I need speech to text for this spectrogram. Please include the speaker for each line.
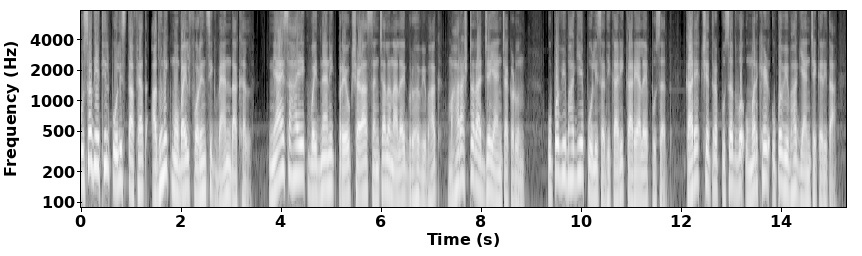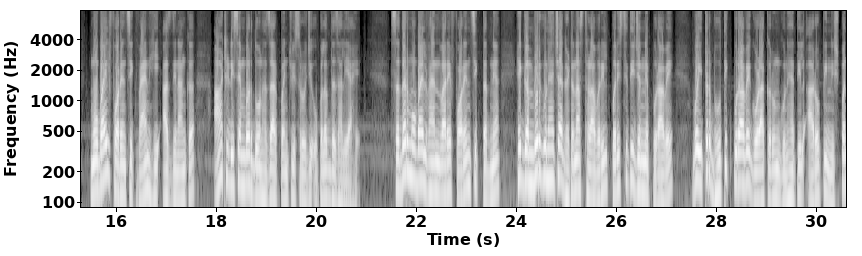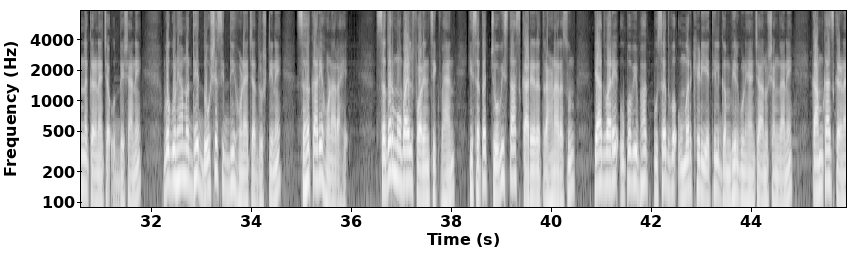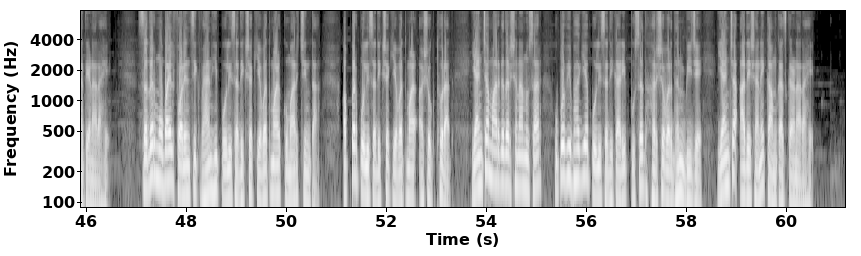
Speaker 1: पुसद येथील पोलीस ताफ्यात आधुनिक मोबाईल फॉरेन्सिक व्हॅन दाखल. न्यायसहाय्यक वैज्ञानिक प्रयोगशाळा संचालनालय गृह विभाग महाराष्ट्र राज्य यांच्याकडून उपविभागीय पोलीस अधिकारी कार्यालय पुसद. कार्यक्षेत्र पुसद व उमरखेड उपविभाग यांचेकरिता मोबाईल फॉरेन्सिक व्हॅन ही आज दिनांक आठ डिसेंबर दोन हजार पंचवीस रोजी उपलब्ध झाली आहे. सदर मोबाईल व्हॅनद्वारे फॉरेन्सिक तज्ज्ञ हे गंभीर गुन्ह्याच्या घटनास्थळावरील परिस्थितीजन्य पुरावे व इतर भौतिक पुरावे गोळा करून गुन्ह्यातील आरोपी निष्पन्न करण्याच्या उद्देशाने व गुन्ह्यामध्ये दोषसिद्धी होण्याच्या दृष्टीने सहकार्य होणार आहे. सदर मोबाईल फॉरेन्सिक व्हॅन ही सतत चोवीस तास कार्यरत राहणार असून त्याद्वारे उपविभाग पुसद व उमरखेड येथील गंभीर गुन्ह्यांच्या अनुषंगाने कामकाज करण्यात येणार आहे. सदर मोबाईल फॉरेन्सिक व्हॅन ही पोलीस अधीक्षक यवतमाळ कुमार चिंता अप्पर पोलीस अधीक्षक यवतमाळ अशोक थोरात यांच्या मार्गदर्शनानुसार उपविभागीय पोलीस अधिकारी पुसद हर्षवर्धन बीजे यांच्या आदेशाने कामकाज करणार आहे.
